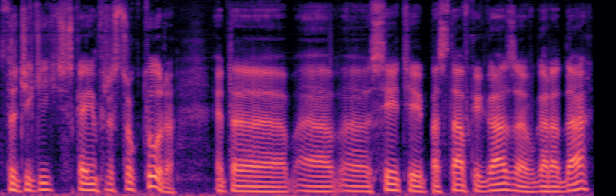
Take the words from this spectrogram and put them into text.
стратегическая инфраструктура. Это э, э, сети поставки газа в городах,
